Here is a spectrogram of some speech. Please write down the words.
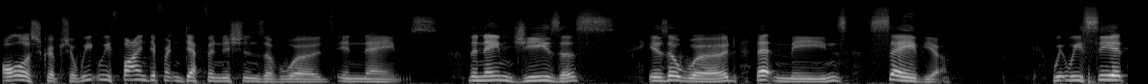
all of Scripture, we, we find different definitions of words in names. The name Jesus is a word that means Savior. We, we see it,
